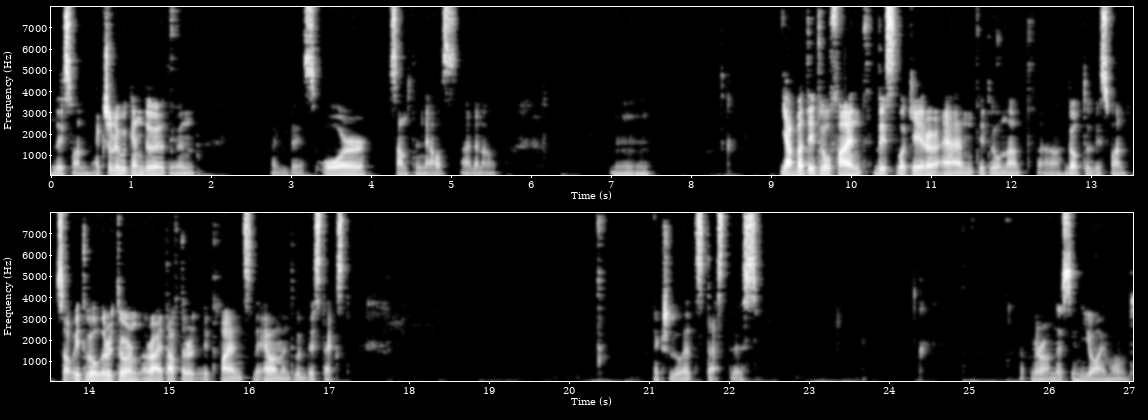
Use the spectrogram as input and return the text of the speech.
this one. Actually, we can do it even like this or something else i don't know mm. yeah but it will find this locator and it will not uh, go to this one so it will return right after it finds the element with this text actually let's test this. Let me run this in UI mode.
